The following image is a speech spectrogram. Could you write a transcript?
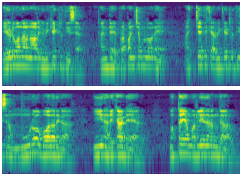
ఏడు వందల నాలుగు వికెట్లు తీశాడు. అంటే ప్రపంచంలోనే అత్యధిక వికెట్లు తీసిన మూడో బౌలర్గా ఈయన రికార్డ్ అయ్యాడు. ముత్తయ్య మురళీధరన్ గారు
